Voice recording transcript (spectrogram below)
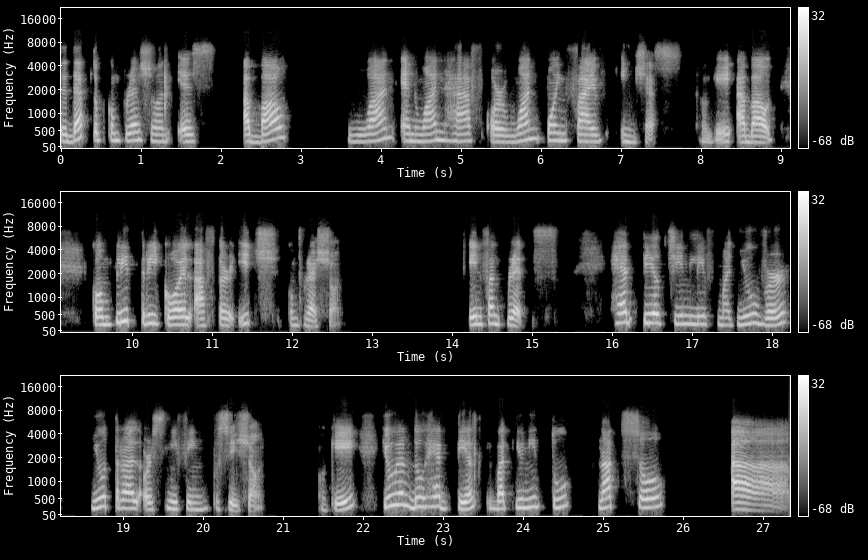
The depth of compression is about one and one half or 1.5 inches. Okay, about complete recoil after each compression. Infant breaths. Head tilt chin lift maneuver, neutral or sniffing position. Okay, you will do head tilt, but you need to not so, uh,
